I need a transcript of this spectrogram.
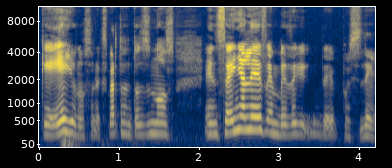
que ellos no son expertos. Entonces nos enséñales en vez de, de, pues, de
